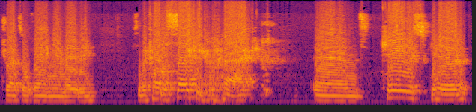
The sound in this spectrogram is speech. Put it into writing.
Transylvania, maybe. So they call the psychic back, and Katie is scared,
